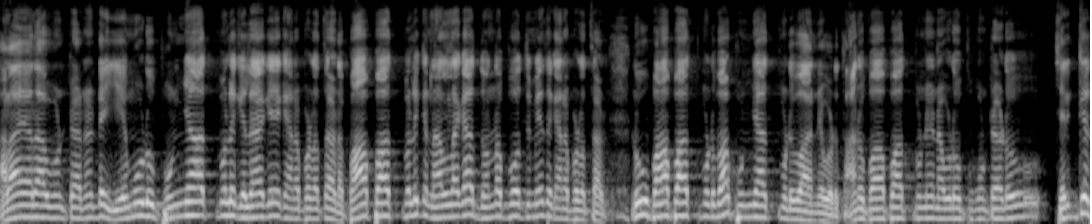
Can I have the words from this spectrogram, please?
అలా ఎలా ఉంటాడంటే యముడు పుణ్యాత్ములకి ఇలాగే కనపడతాడు. పాపాత్ములకి నల్లగా దున్నపోతు మీద కనపడతాడు. నువ్వు పాపాత్ముడువా పుణ్యాత్ముడువా అనేవాడు. తాను పాపాత్ముడిని ఎవడు ఒప్పుకుంటాడు? సరిగ్గా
